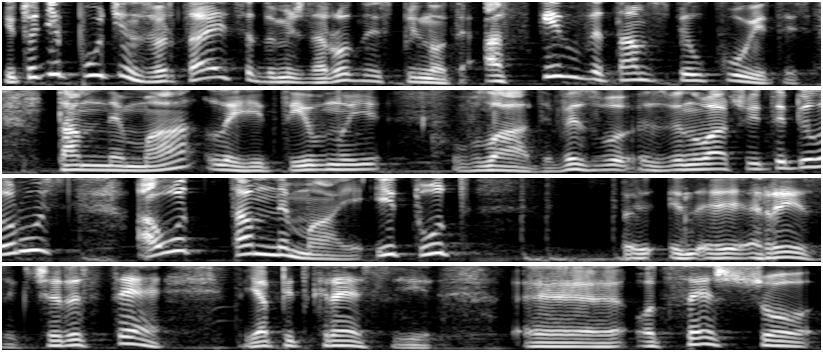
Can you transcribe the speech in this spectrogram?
і тоді Путін звертається до міжнародної спільноти. А з ким ви там спілкуєтесь? Там нема легітимної влади. Ви звинувачуєте Білорусь, а от там немає. І тут ризик. Через те я підкреслюю, е, оце, що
